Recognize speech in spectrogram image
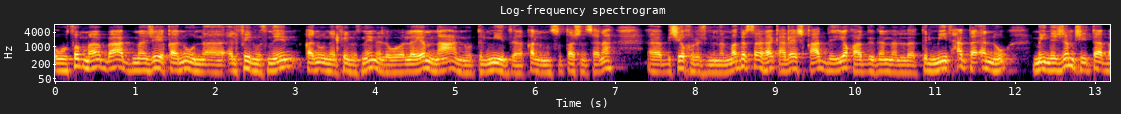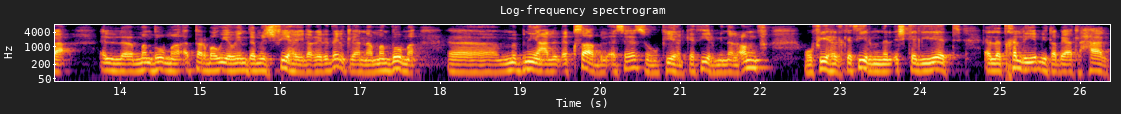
وثم بعد ما جاء قانون 2002 قانون 2002 اللي هو لا يمنع أنه التلميذ أقل من 16 سنة آه، باش يخرج من المدرسة. هيك علاش قعد يقعد اذا التلميذ حتى أنه ما ينجمش يتابع المنظومة التربوية ويندمج فيها إلى غير ذلك لأنها منظومة آه، مبنية على الإقصاء بالأساس وفيها الكثير من العنف وفيها الكثير من الإشكاليات التي تخلي بطبيعة الحال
